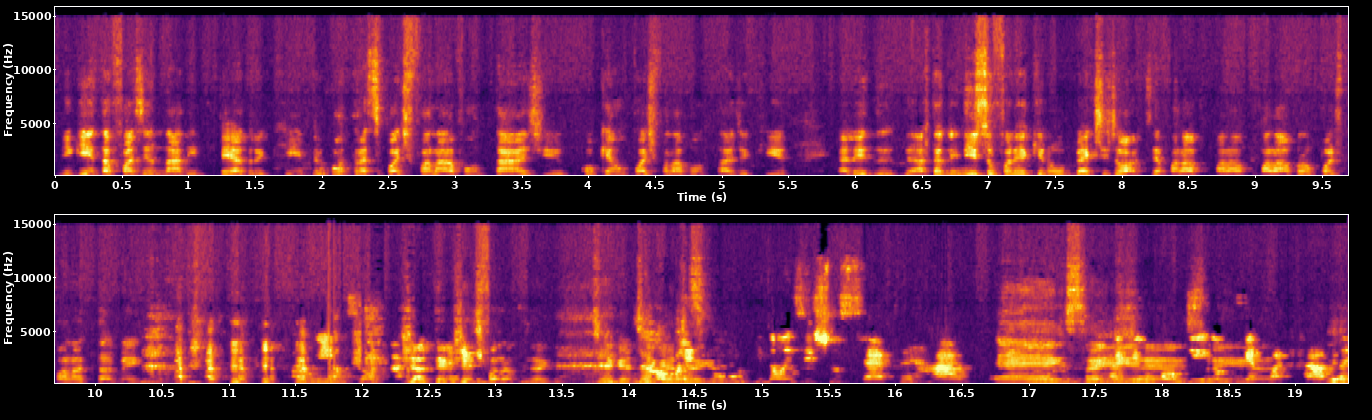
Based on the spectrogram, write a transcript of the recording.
ninguém está fazendo nada em pedra aqui. Pelo contrário, você pode falar à vontade, qualquer um pode falar à vontade aqui. Além do, até no início eu falei aqui no backstage, ó, se quiser falar, falar palavrão, pode falar também. Já teve gente falando. Diga, diga, não, mas diga. que não existe o certo e errado. É isso aí. É, isso aí. É. Tá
